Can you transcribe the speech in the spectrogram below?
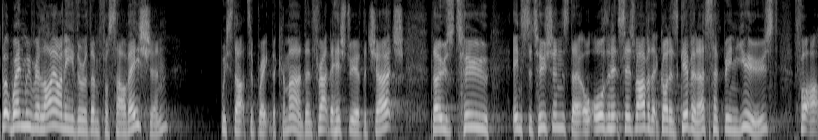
But when we rely on either of them for salvation, we start to break the command. And throughout the history of the church, those two institutions, or ordinances rather, that God has given us have been used for uh,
